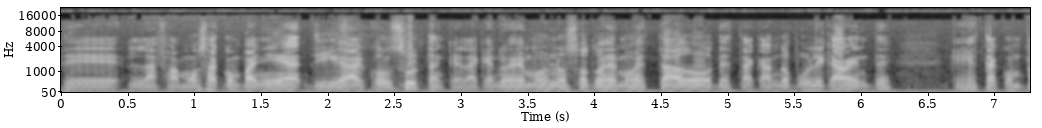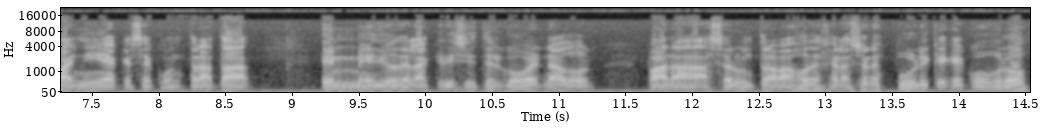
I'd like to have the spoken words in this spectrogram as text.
de la famosa compañía Diga Consultan, que es la que nos hemos, nosotros hemos estado destacando públicamente, que es esta compañía que se contrata en medio de la crisis del gobernador para hacer un trabajo de relaciones públicas que cobró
